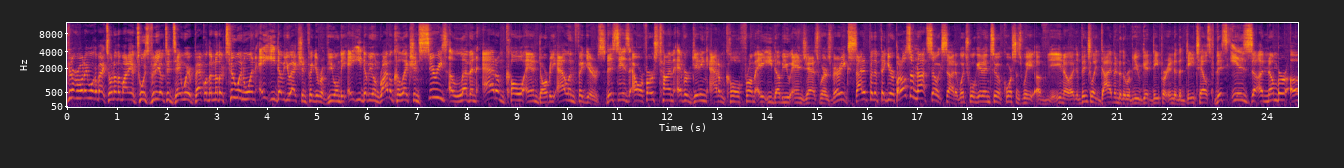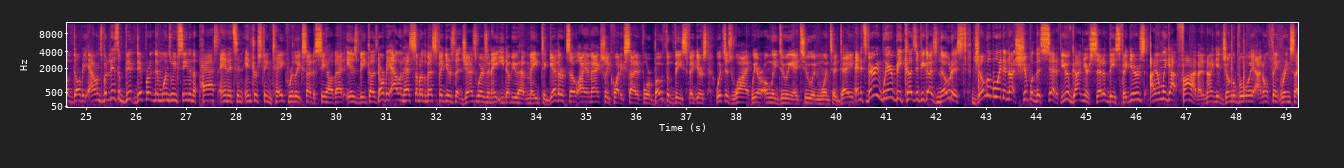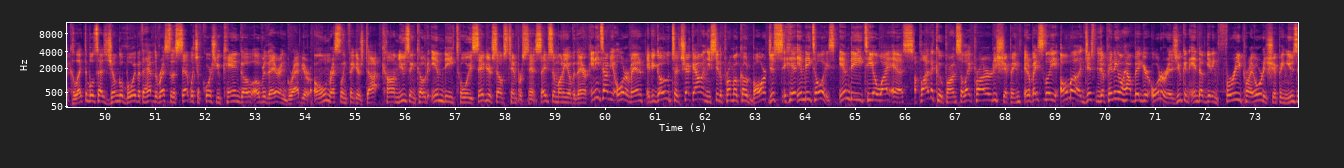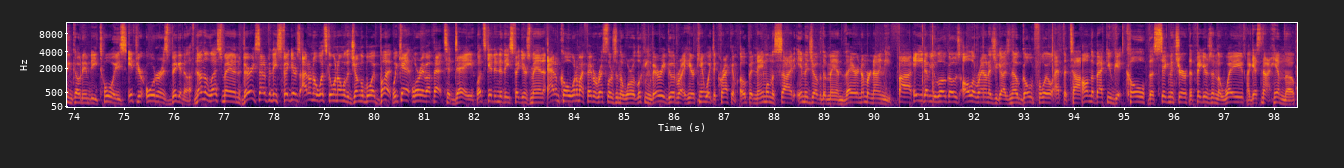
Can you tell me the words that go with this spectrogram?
good everybody? Welcome back to another My Damn Toys video. Today we're back with another 2-in-1 AEW action figure review on the AEW Unrivaled Collection Series 11 Adam Cole and Darby Allin figures. This is our first time ever getting Adam Cole from AEW and Jazwares. Very excited for the figure, but also not so excited, which we'll get into, of course, as we, uh, you know, eventually dive into the review, get deeper into the details. This is a number of Darby Allin's, but it is a bit different than ones we've seen in the past, and it's an interesting take. Really excited to see how that is because Darby Allin has some of the best figures that Jazwares and AEW have made together, so I am actually quite excited for both of these figures, which is why we are only doing a two-in-one today. And it's very weird because if you guys noticed, Jungle Boy did not ship with this set. If you have gotten your set of these figures, I only got five. I did not get Jungle Boy. I don't think Ringside Collectibles has Jungle Boy, but they have the rest of the set, which of course you can go over there and grab your own, WrestlingFigures.com, using code MD Toys. Save yourselves 10%. Save some money over there. Anytime you order, man, if you go to checkout and you see the promo code BAR, just hit MD Toys. M-D-T-O-Y-S. Apply the coupon. Select priority shipping. It'll basically, Oma, just depending on how big your order is, you can end up getting free priority shipping using code MD Toys if your order is big enough. Nonetheless, man, very excited for these figures. I don't know what's going on with the Jungle Boy, but we can't worry about that today. Let's get into these figures, man. Adam Cole, one of my favorite wrestlers in the world, looking very good right here. Can't wait to crack him open. Name on the side, image of the man there. Number 95. AEW logos all around, as you guys know. Gold foil at the top. On the back, you get Cole, the signature, the figures in the wave. I guess not him, though.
